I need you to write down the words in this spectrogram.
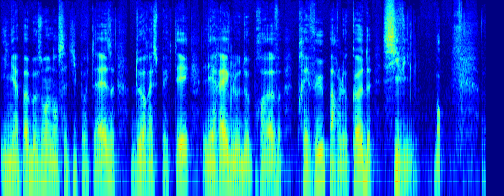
Il n'y a pas besoin dans cette hypothèse de respecter les règles de preuve prévues par le Code civil. Bon. Euh,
